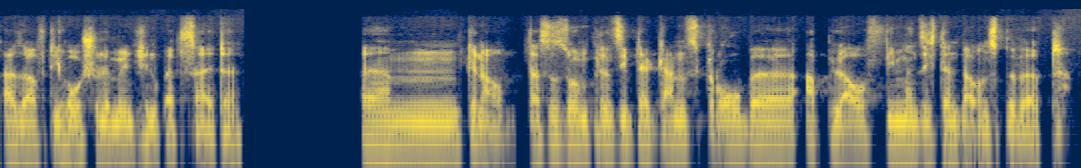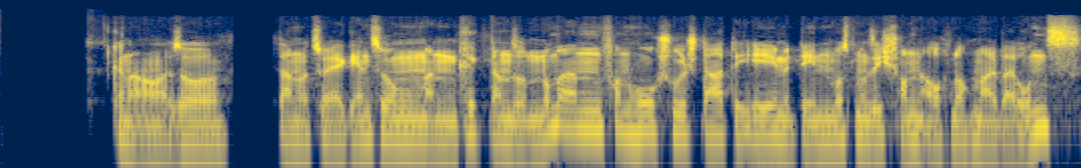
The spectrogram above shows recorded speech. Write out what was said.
also auf die Hochschule München Webseite. Ähm, genau, das ist so im Prinzip der ganz grobe Ablauf, wie man sich denn bei uns bewirbt. Genau, also da nur zur Ergänzung, man kriegt dann so Nummern von hochschulstaat.de, mit denen muss man sich schon auch nochmal bei uns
